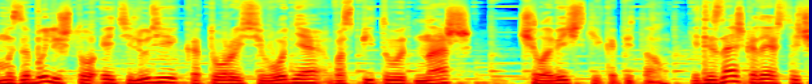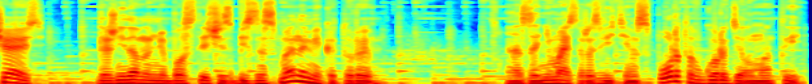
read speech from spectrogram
мы забыли, что эти люди, которые сегодня воспитывают наш человеческий капитал. И ты знаешь, когда я встречаюсь, даже недавно у меня была встреча с бизнесменами, которые а, занимаются развитием спорта в городе Алматы,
